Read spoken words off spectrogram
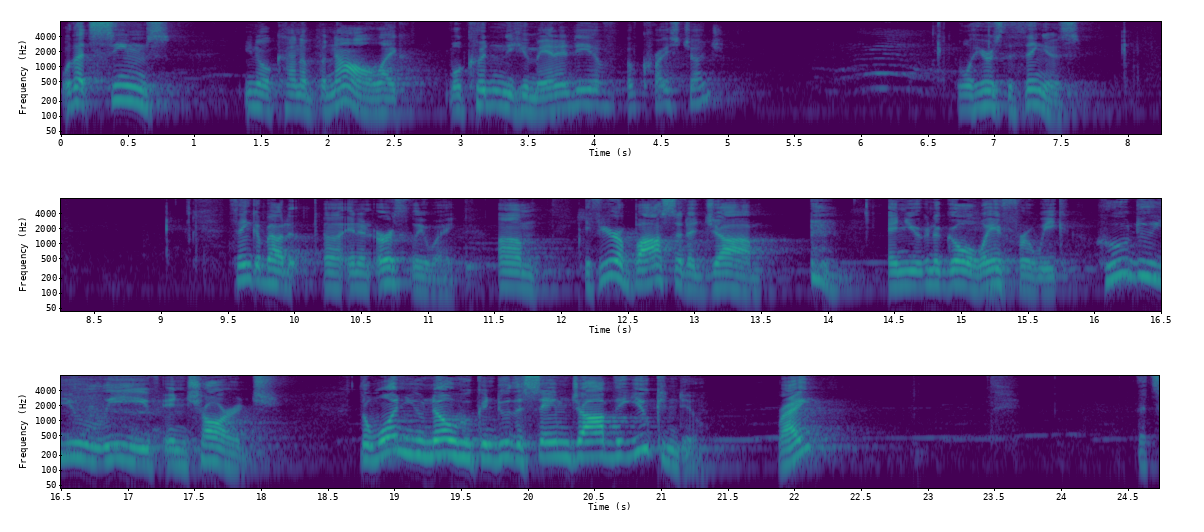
Well, that seems, you know, kind of banal. Like, well, couldn't the humanity of, of Christ judge? Well, here's the thing is, think about it uh, in an earthly way. Um, if you're a boss at a job and you're going to go away for a week, who do you leave in charge? The one you know who can do the same job that you can do, right? That's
